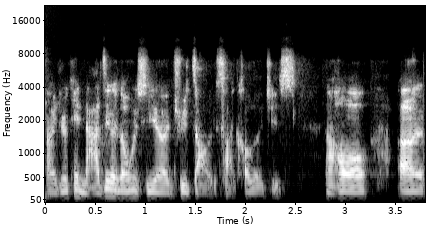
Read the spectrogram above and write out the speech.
啊，就可以拿这个东西呢去找 psychologist，然后呃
